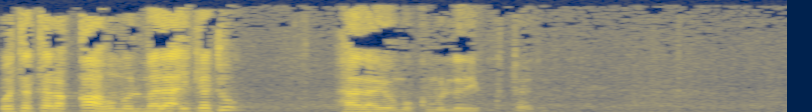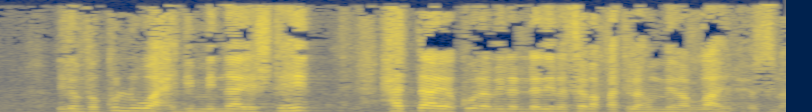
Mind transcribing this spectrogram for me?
وتتلقاهم الملائكة. هذا يومكم الذي كنتم إذا فكل واحد منا يجتهد حتى يكون من الذين سبقت لهم من الله الحسنى.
